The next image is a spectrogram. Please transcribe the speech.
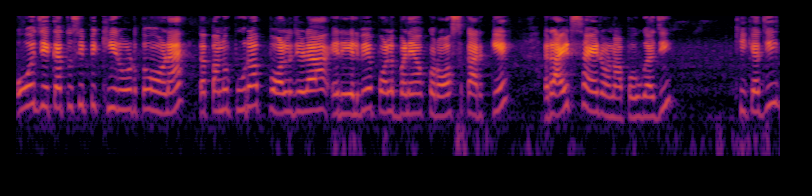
ਉਹ ਜੇਕਰ ਤੁਸੀਂ ਭਿੱਖੀ ਰੋਡ ਤੋਂ ਆਉਣਾ ਹੈ, ਤਾਂ ਤੁਹਾਨੂੰ ਪੂਰਾ ਪੁਲ ਜਿਹੜਾ ਰੇਲਵੇ ਪੁਲ ਬਣਿਆ ਕ੍ਰਾਸ ਕਰਕੇ ਰਾਈਟ ਸਾਈਡ ਆਉਣਾ ਪਊਗਾ ਜੀ। ਠੀਕ ਹੈ ਜੀ?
